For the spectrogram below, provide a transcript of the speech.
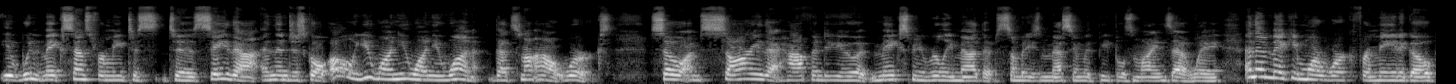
it wouldn't make sense for me to, to say that and then just go, oh, you won, you won, you won. That's not how it works. So I'm sorry that happened to you. It makes me really mad that somebody's messing with people's minds that way. And then making more work for me to go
